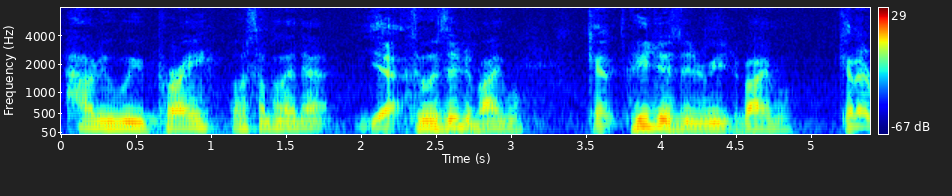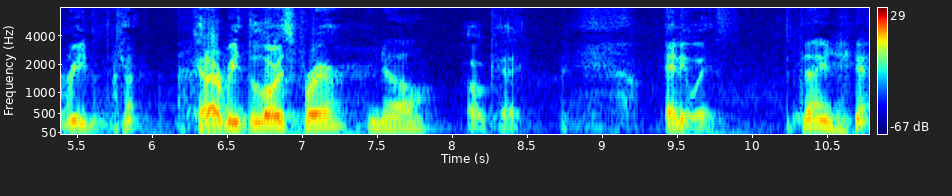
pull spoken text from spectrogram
"How do we pray?" or something like that. yeah. So it's in the Bible. Can, He just didn't read the Bible. can I read? Can, can I read the Lord's Prayer? No. Okay. Anyways, Thank you.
